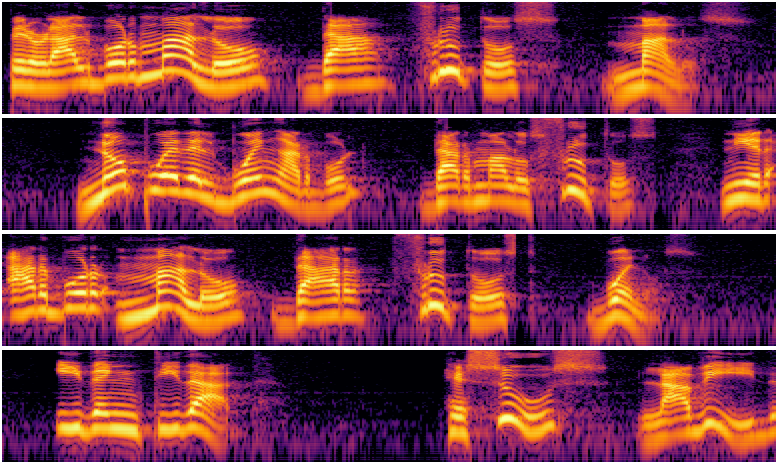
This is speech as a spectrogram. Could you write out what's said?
pero el árbol malo da frutos malos. No puede el buen árbol dar malos frutos, ni el árbol malo dar frutos buenos. Identidad. Jesús, la vid,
